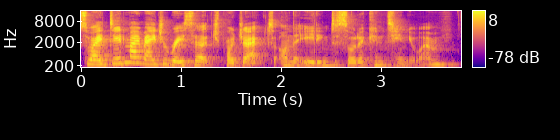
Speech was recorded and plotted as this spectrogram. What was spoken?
So I did my major research project on the eating disorder continuum,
